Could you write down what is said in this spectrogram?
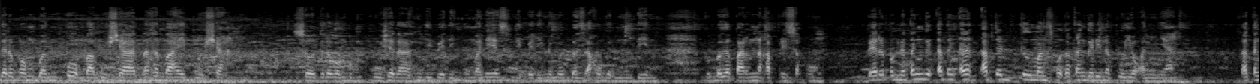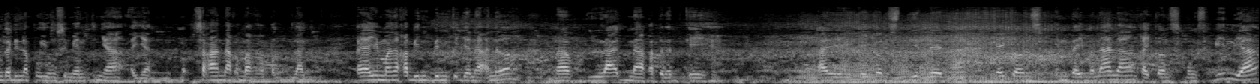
dalawang buwan po bago siya, nasa bahay po siya. So, dalawang buwan po siya na hindi pwedeng umalis, hindi pwedeng lumabas ako, ganun din. Kumbaga, parang nakapris ako. Pero pag natanggal, atang- after two months po, tatanggalin na po yung ano niya. Tatanggalin na po yung semento niya. Ayan. Saka na ako makakapag-vlog. Kaya yung mga nakabinbin ko dyan na ano, na vlog na katulad kay ay kay Cons Dilled, kay Cons Inday Manalang, kay Cons Mong Sibilia,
